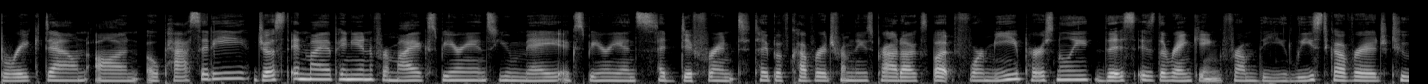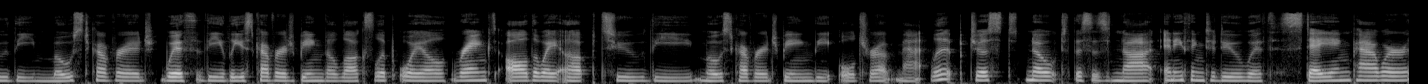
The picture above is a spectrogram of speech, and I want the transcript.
breakdown on opacity. Just in my opinion, from my experience, you may experience a different type of coverage from these products. But for me personally, this is the ranking from the least coverage to the most coverage, with the least coverage being the Lux Lip Oil, ranked all the way up to the most coverage being the Ultra Matte Lip. Just note this is not anything to do with staying power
